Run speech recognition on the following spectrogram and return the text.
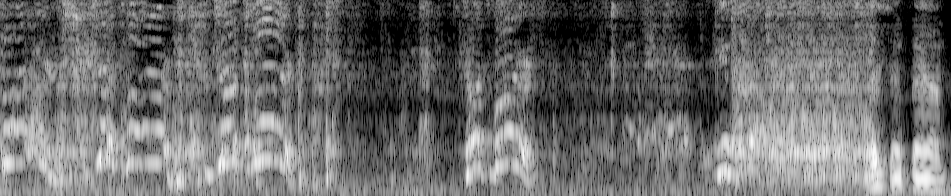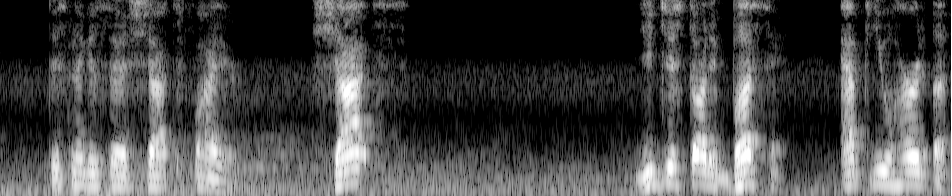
fired! Shots fired! Shots fired! Shots fired! Keep it up. Listen, fam. This nigga says shots fired. Shots. You just started busting after you heard a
